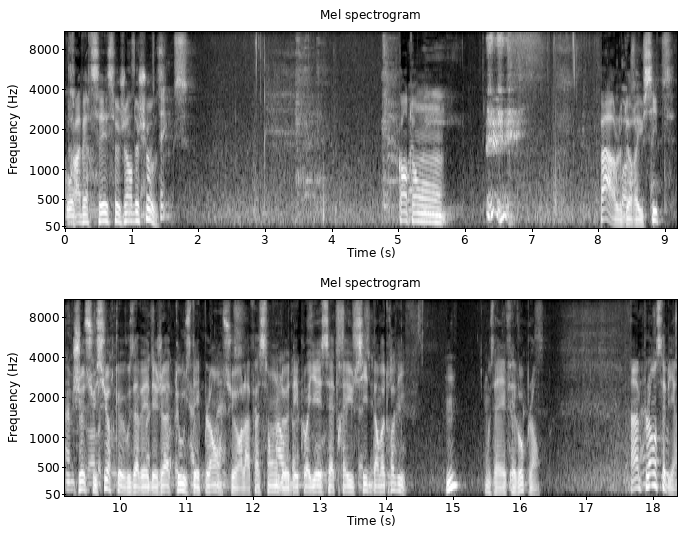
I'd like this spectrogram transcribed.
traverser ce genre de choses. Quand on parle de réussite, je suis sûr que vous avez déjà tous des plans sur la façon de déployer cette réussite dans votre vie. Hmm? Vous avez fait vos plans. Un plan, c'est bien.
